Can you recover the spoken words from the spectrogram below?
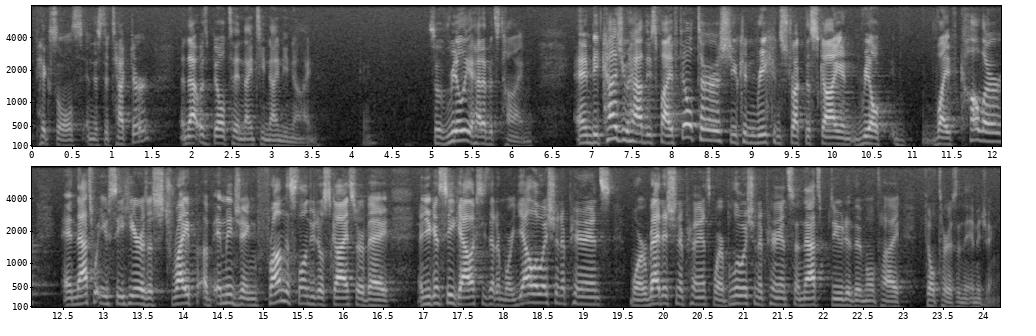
pixels in this detector, and that was built in 1999. Okay? So really ahead of its time. And because you have these five filters, you can reconstruct the sky in real life color, and that's what you see here is a stripe of imaging from this Sloan Digital sky survey. And you can see galaxies that are more yellowish in appearance, more reddish in appearance, more bluish in appearance, and that's due to the multi-filters in the imaging.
